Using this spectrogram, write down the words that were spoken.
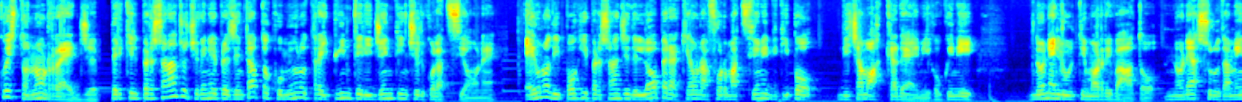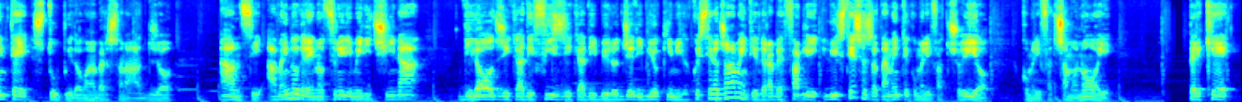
questo non regge perché il personaggio ci viene presentato come uno tra i più intelligenti in circolazione. È uno dei pochi personaggi dell'opera che ha una formazione di tipo, diciamo, accademico, quindi non è l'ultimo arrivato, non è assolutamente stupido come personaggio. Anzi, avendo delle nozioni di medicina, di logica, di fisica, di biologia, di biochimica, questi ragionamenti dovrebbe farli lui stesso esattamente come li faccio io, come li facciamo noi. Perché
